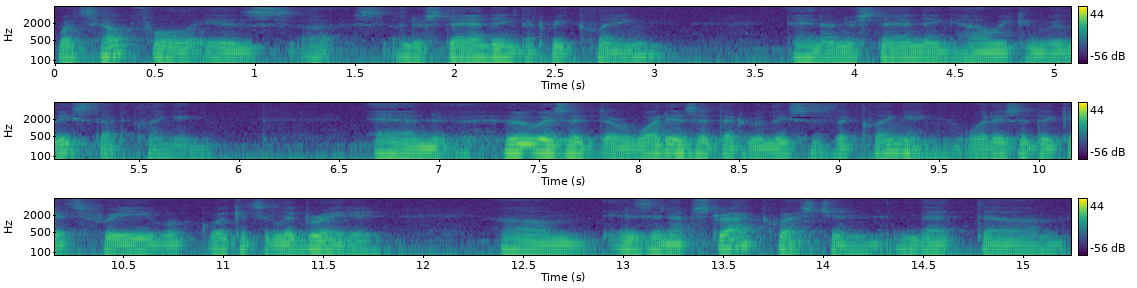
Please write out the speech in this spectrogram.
what's helpful is uh, understanding that we cling, and understanding how we can release that clinging and who is it or what is it that releases the clinging? What is it that gets free? What, what gets liberated? Um, is an abstract question that um,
